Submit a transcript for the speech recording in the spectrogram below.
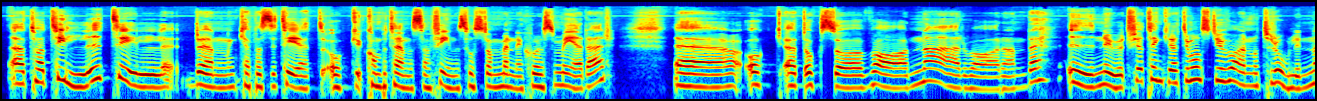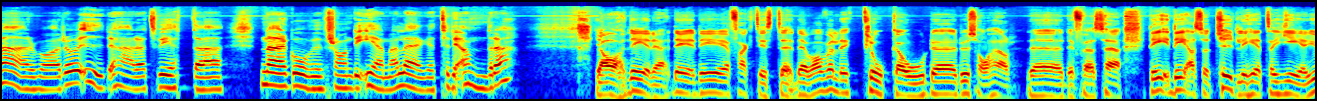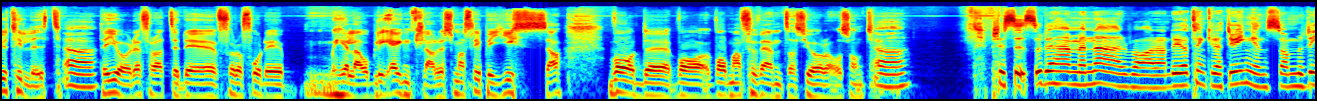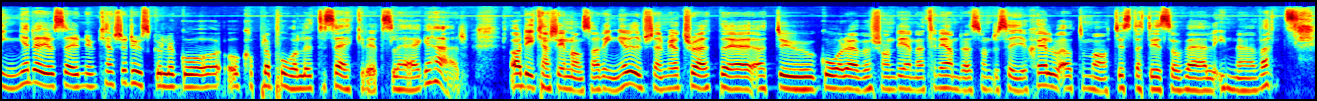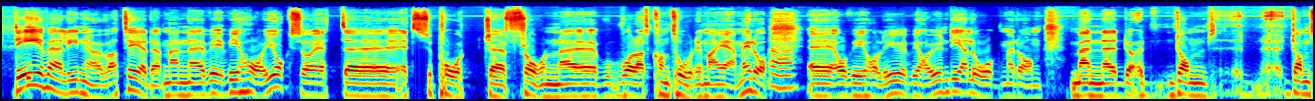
att ha tillit till den kapacitet och kompetens som finns hos de människor som är där. Eh, och att också vara närvarande i nuet. För jag tänker att det måste ju vara en otrolig närvaro i det här att veta när går vi från det ena läget till det andra. Ja, det är det. det. Det, är faktiskt, det var väldigt kloka ord eh, du sa här, det, det får jag säga. Det, det, alltså, tydligheten ger ju tillit. Ja. Det gör det för, att det för att få det hela att bli enklare så man slipper gissa vad, vad, vad man förväntas göra och sånt. Ja. Precis, och det här med närvarande. Jag tänker att det är ingen som ringer dig och säger nu kanske du skulle gå och koppla på lite säkerhetsläge här. Ja, det kanske är någon som ringer i och för sig, men jag tror att, eh, att du går över från det ena till det andra som du säger själv automatiskt, att det är så väl inövat. Det är väl inövat, det är det, men eh, vi, vi har ju också ett, eh, ett support från vårt kontor i Miami. Då. Ja. Och vi, håller ju, vi har ju en dialog med dem, men de, de, de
